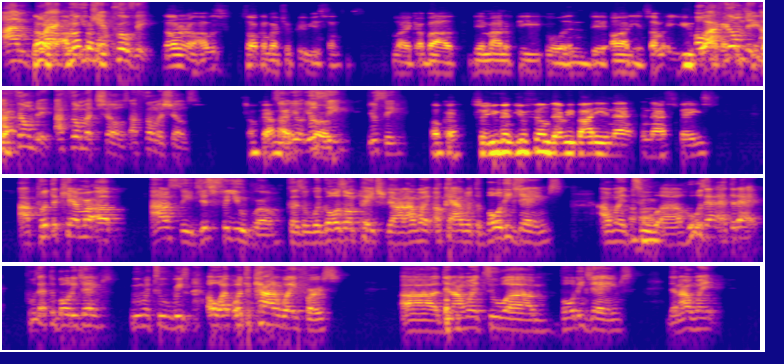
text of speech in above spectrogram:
I'm No, no, black, I'm but you can't prove it. no, no, no. I was talking about your previous sentence, like about the amount of people in the audience. I'm you. Oh, I filmed can it. I filmed it. I film at shows. I film at shows. Okay, So alright. you'll, you'll So- see. You'll see. Okay, so you can you filmed everybody in that in that space. I put the camera up, honestly, just for you, bro, because what goes on Patreon. I went, okay, I went to Boldy James. I went to, Uh-huh. uh, who was that after that? Who was that the Boldy James? We went to, oh, I went to Conway first. Uh, then I went to um, Boldy James. Then I went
